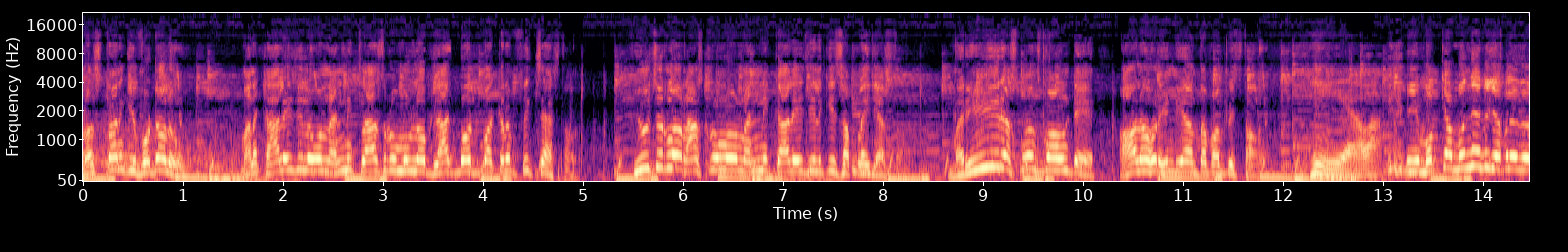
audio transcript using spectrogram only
ప్రస్తుతానికి ఈ ఫోటోలు మన కాలేజీలో ఉన్న అన్ని క్లాస్ రూముల్లో బ్లాక్ బోర్డ్ పక్కన ఫిక్స్ చేస్తాం ఫ్యూచర్లో రాష్ట్రంలో ఉన్న అన్ని కాలేజీలకి సప్లై చేస్తాం. మరీ రెస్పాన్స్ బాగుంటే ఆల్ ఓవర్ ఇండియా అంతా పంపిస్తాం. ఈ మొక్క ముందు ఎందుకు చెప్పలేదు?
